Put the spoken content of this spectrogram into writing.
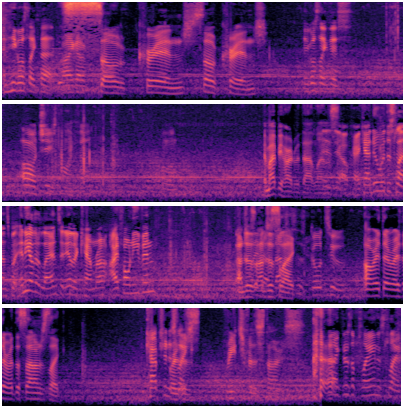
and he goes like that. Oh, I gotta. So cringe, so cringe. He goes like this. Oh, jeez, not like that. Hold on. It might be hard with that lens. Yeah, okay. I can't do it with this lens, but any other lens, any other camera, iPhone even. I'm just, I'm does. just That's like, his go-to. oh, right there, right there with the sun. I'm just like, Caption is like, just- reach for the stars. like there's a plane, it's like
